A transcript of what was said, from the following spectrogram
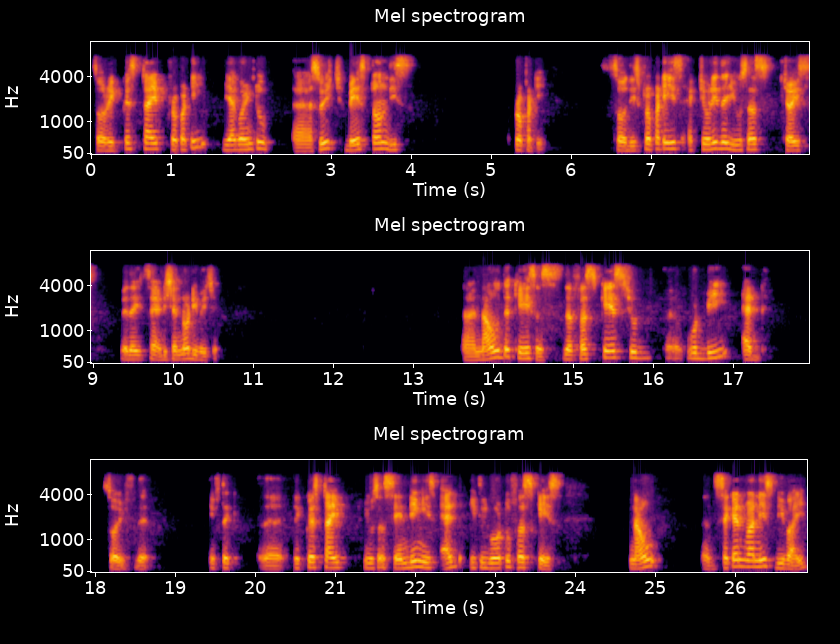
So request type property we are going to uh, switch based on this property. So this property is actually the user's choice whether it's addition or division uh, now the cases. The first case should uh, would be add. So if the if the uh, request type user sending is add it will go to first case now uh, the second one is divide.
